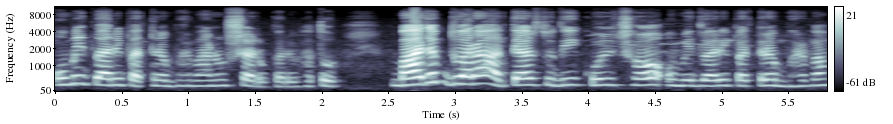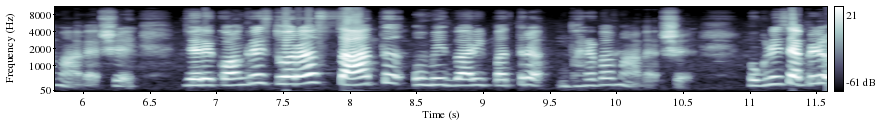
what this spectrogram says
ઉમેદવારી પત્ર ભરવાનું શરૂ કર્યું હતું. ભાજપ દ્વારા અત્યાર સુધી કુલ છ ઉમેદવારી પત્ર ભરવામાં આવ્યા છે, જ્યારે કોંગ્રેસ દ્વારા સાત ઉમેદવારી પત્ર ભરવામાં આવ્યા છે. ઓગણીસ એપ્રિલ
